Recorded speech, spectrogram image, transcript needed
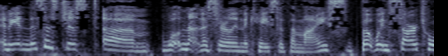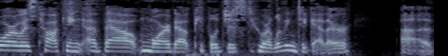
And again, this is just, um, well, not necessarily in the case of the mice, but when Sartor was talking about more about people just who are living together, uh,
